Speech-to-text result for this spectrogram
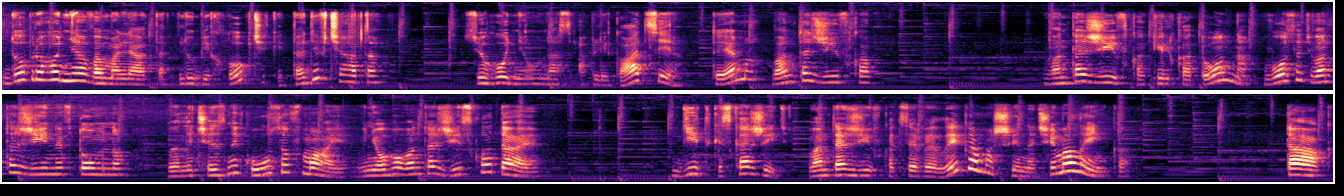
Доброго дня вам, малята, любі хлопчики та дівчата. Сьогодні у нас аплікація, тема вантажівка. Вантажівка кількатонна возить вантажі невтомно. Величезний кузов має, в нього вантажі складає. Дітки, скажіть, вантажівка це велика машина чи маленька? Так,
